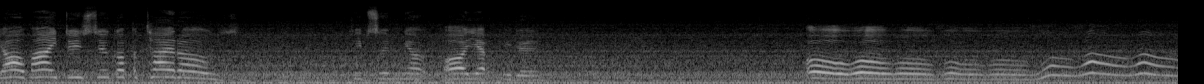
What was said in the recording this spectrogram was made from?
Yo, mate, do you still got potatoes? Keep swimming out. Oh, yep, you do. Oh, whoa, whoa, whoa, whoa, whoa, whoa, whoa.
